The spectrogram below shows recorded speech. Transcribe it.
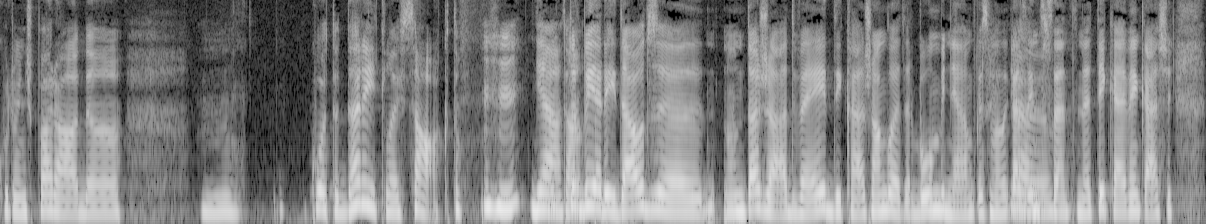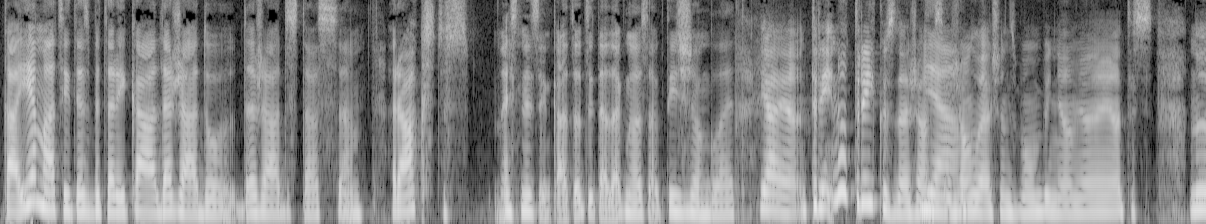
kur viņš parāda uh, mm, ko tad darīt, lai sāktu. Mm -hmm, jā, nu, tur bija arī daudz uh, un dažādi veidi, kā žonglēt ar bumbiņām, kas man likās jā, jā. interesanti. Ne tikai vienkārši kā iemācīties, bet arī kā dažādu, dažādas tās um, rakstus Es nezinu, kā to citādāk nosaukt, izžonglēt. Jā, jā. Tri, nu, trikus dažādas jā. žonglēšanas bumbiņām. Jā, jā, tas, nu,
